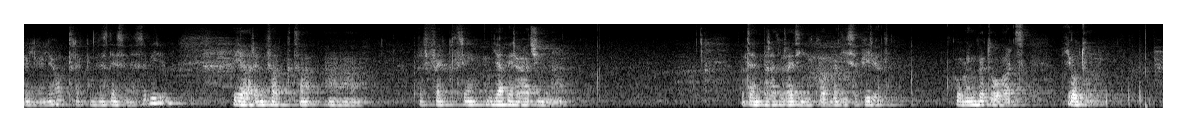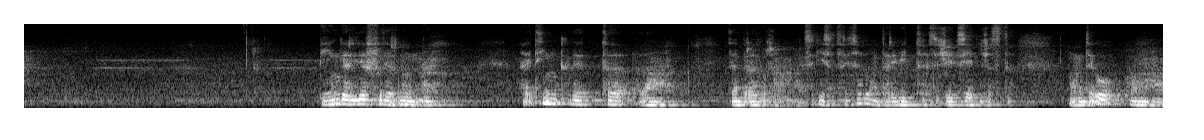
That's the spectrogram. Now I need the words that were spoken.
really, really hot, like in this days in this period. We are in fact uh, perfectly in the average in uh, the temperature I think of this period. Going towards the autumn. Being for the afternoon, I think that uh, temperature as it is at this point, I repeat, as I said just a moment ago, uh,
